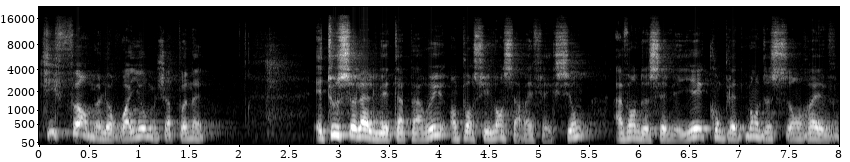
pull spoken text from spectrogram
qui forme le royaume japonais. Et tout cela lui est apparu en poursuivant sa réflexion avant de s'éveiller complètement de son rêve.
